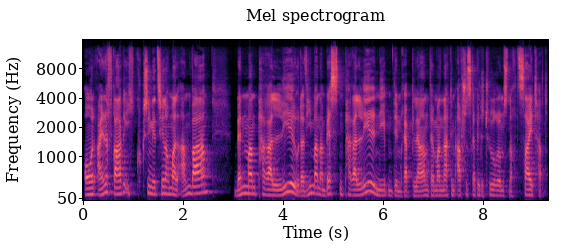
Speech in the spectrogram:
Und eine Frage, ich gucke sie mir jetzt hier nochmal an, war, wenn man parallel oder wie man am besten parallel neben dem Rap lernt, wenn man nach dem Abschluss des Repetitoriums noch Zeit hat.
